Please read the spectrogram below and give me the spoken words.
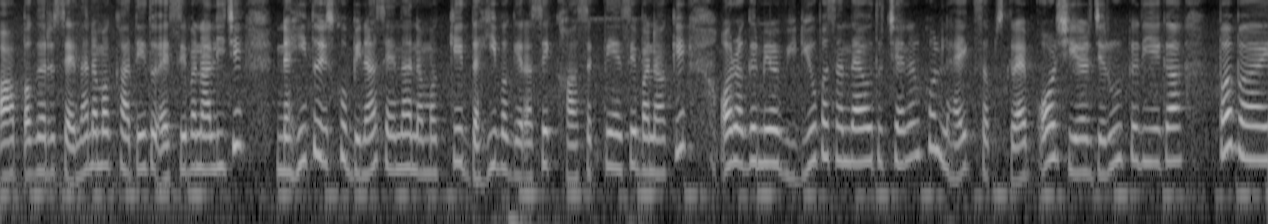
आप अगर सेंधा, नमक खाते हैं तो ऐसे बना लीजिए। नहीं तो इसको बिना सेंधा नमक के, दही वगैरह से खा सकते हैं ऐसे बना के। और अगर मेरा वीडियो पसंद आया हो तो चैनल को लाइक, सब्सक्राइब और शेयर ज़रूर करिएगा। बाय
